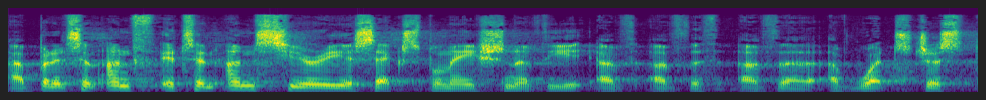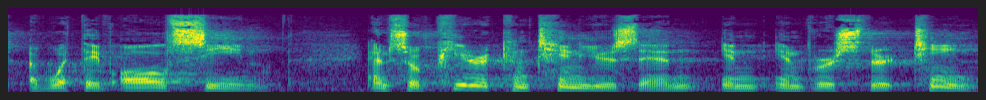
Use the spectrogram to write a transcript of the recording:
Uh, but it's an, un, it's an unserious explanation of, the, of, of, the, of, the, of what's just of what they've all seen. And so Peter continues then in, in verse 13,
